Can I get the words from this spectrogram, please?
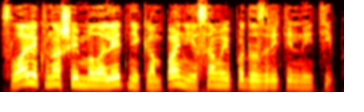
Славик в нашей малолетней компании самый подозрительный тип.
